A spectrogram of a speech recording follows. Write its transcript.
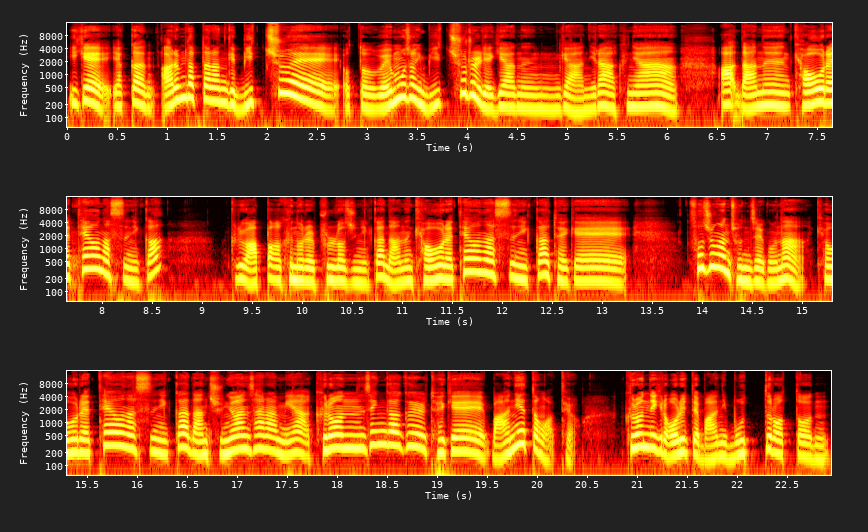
이게 약간 아름답다라는 게 미추의 어떤 외모적인 미추를 얘기하는 게 아니라 그냥, 아, 나는 겨울에 태어났으니까, 그리고 아빠가 그 노래를 불러주니까 나는 겨울에 태어났으니까 되게 소중한 존재구나. 겨울에 태어났으니까 난 중요한 사람이야. 그런 생각을 되게 많이 했던 것 같아요. 그런 얘기를 어릴 때 많이 못 들었던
